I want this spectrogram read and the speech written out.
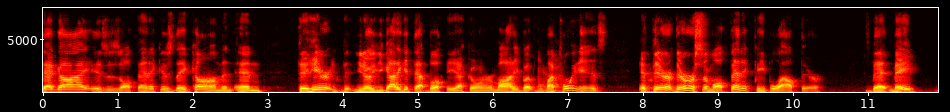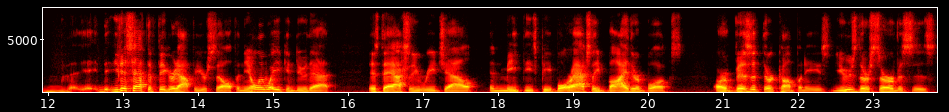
That guy is as authentic as they come, and and to hear, you know, you got to get that book, The Echo in Ramadi. But All my right. point is, if there there are some authentic people out there that may you just have to figure it out for yourself and the only way you can do that is to actually reach out and meet these people or actually buy their books or visit their companies use their services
